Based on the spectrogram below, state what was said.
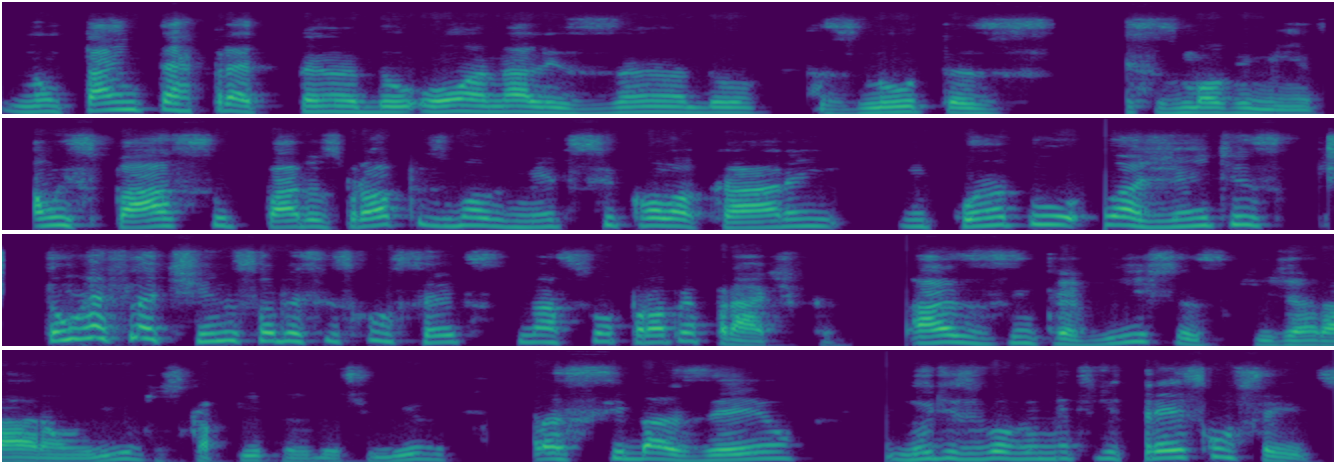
não está interpretando ou analisando as lutas desses movimentos. Há um espaço para os próprios movimentos se colocarem enquanto agentes estão refletindo sobre esses conceitos na sua própria prática. As entrevistas que geraram o livro, os capítulos desse livro, elas se baseiam no desenvolvimento de três conceitos.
